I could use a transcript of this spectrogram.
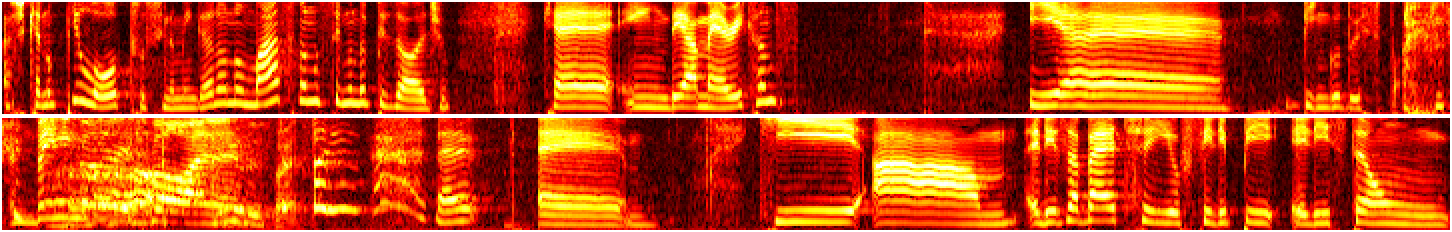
acho que é no piloto, se não me engano, no máximo no segundo episódio, que é em The Americans. E é... Bingo do spoiler. Bingo do spoiler. né? É, que a Elizabeth e o Felipe, eles estão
